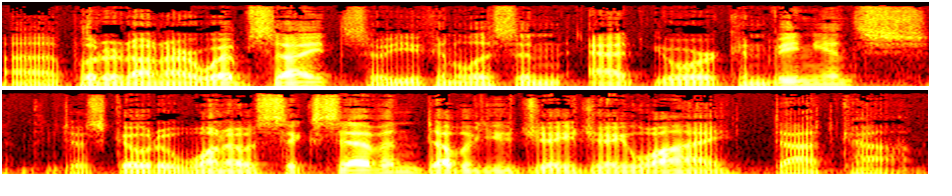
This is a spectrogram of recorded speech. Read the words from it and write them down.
uh, put it on our website so you can listen at your convenience. Just go to 1067wjjy.com.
